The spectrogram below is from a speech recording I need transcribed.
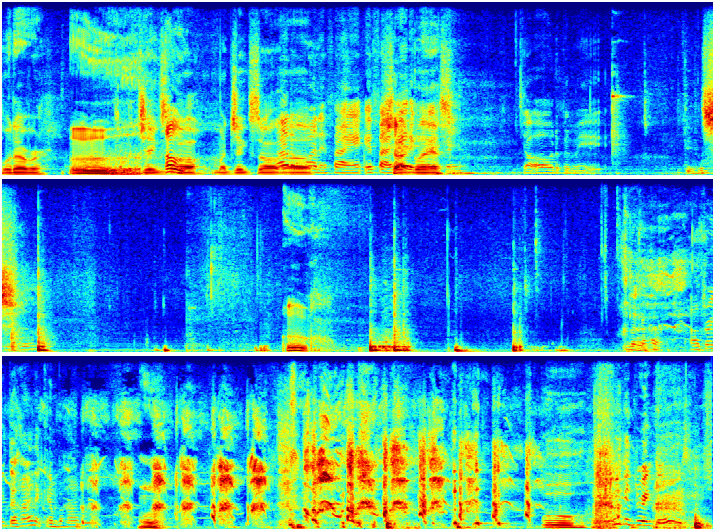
Whatever. My jigsaw, Oh. my jigsaw. I don't Uh, want it if I if I shot had a glass. Kraken. Y'all all would have been made. Ooh. Look, I'll, I'll drink the Heineken behind you. ooh. We can drink those.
